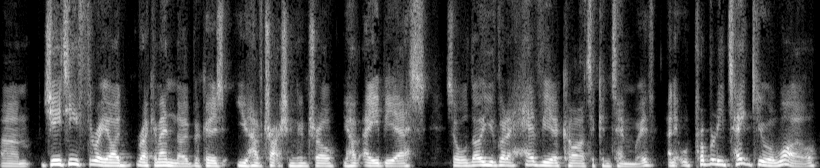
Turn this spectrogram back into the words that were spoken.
Um, GT3 I'd recommend though because you have traction control, you have ABS. So although you've got a heavier car to contend with, and it will probably take you a while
